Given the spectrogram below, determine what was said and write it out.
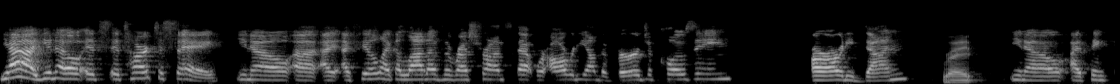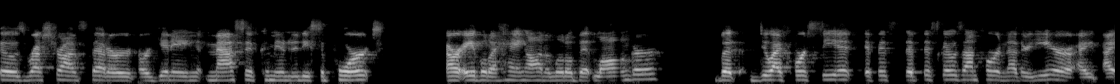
yeah you know it's it's hard to say you know uh, I, I feel like a lot of the restaurants that were already on the verge of closing are already done Right. you know i think those restaurants that are are getting massive community support are able to hang on a little bit longer. But do i foresee it if it's if this goes on for another year? I i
